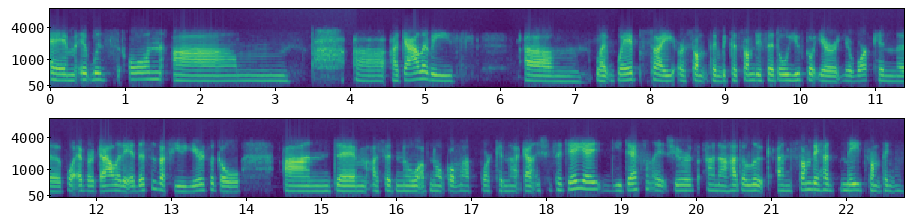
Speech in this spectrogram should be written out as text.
um, it was on um, uh, a gallery's um, like website or something because somebody said, "Oh, you've got your your work in the whatever gallery." This is a few years ago, and um, I said, "No, I've not got my work in that gallery." She said, "Yeah, yeah, you definitely it's yours." And I had a look, and somebody had made something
